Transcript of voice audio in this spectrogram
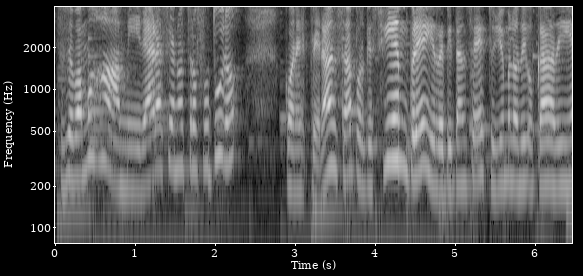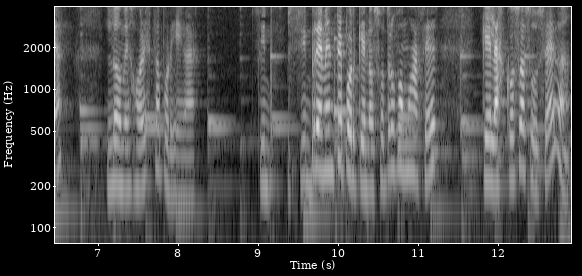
Entonces vamos a mirar hacia nuestro futuro con esperanza, porque siempre, y repítanse esto, yo me lo digo cada día, lo mejor está por llegar. simplemente porque nosotros vamos a hacer que las cosas sucedan.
